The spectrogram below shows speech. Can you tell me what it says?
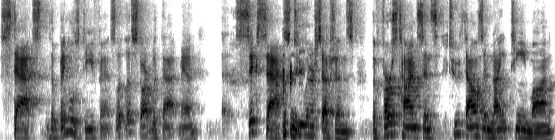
stats. The Bengals defense. Let, let's start with that, man. Uh, six sacks, two interceptions the first time since 2019, Mon,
